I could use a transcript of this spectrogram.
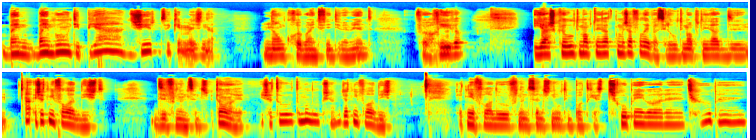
bem, bem bom, tipo, ah, giro, não sei o que, mas não, não correu bem definitivamente, foi horrível. E acho que a última oportunidade, como eu já falei, vai ser a última oportunidade de. Ah, eu já tinha falado disto, de Fernando Santos. Então, a ver, eu já estou maluco, já, já tinha falado disto Já tinha falado do Fernando Santos no último podcast. Desculpem agora, desculpem.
